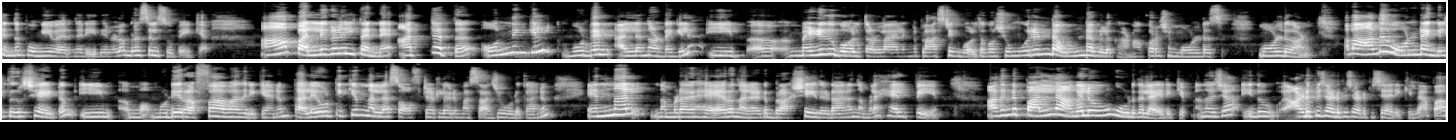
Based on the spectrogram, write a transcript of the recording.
നിന്ന് പൊങ്ങി വരുന്ന രീതിയിലുള്ള ബ്രിസിൽസ് ഉപയോഗിക്കുക. ആ പല്ലുകളിൽ തന്നെ അറ്റത്ത് ഒന്നെങ്കിൽ വുഡൻ അല്ലെന്നുണ്ടെങ്കിൽ ഈ മെഴുക് പോലത്തുള്ള അല്ലെങ്കിൽ പ്ലാസ്റ്റിക് പോലത്തെ കുറച്ച് ഉരുണ്ട ഉണ്ടകൾ കാണാം. കുറച്ച് മോൾഡസ് മോൾഡ് കാണും. അപ്പൊ അത് ഉണ്ടെങ്കിൽ തീർച്ചയായിട്ടും ഈ മുടി റഫ് ആവാതിരിക്കാനും തലയോട്ടിക്കും നല്ല സോഫ്റ്റ് ആയിട്ടുള്ള ഒരു മസാജ് കൊടുക്കാനും എന്നാൽ നമ്മുടെ ഹെയർ നല്ലതായിട്ട് ബ്രഷ് ചെയ്തിടാനും നമ്മളെ ഹെൽപ്പ് ചെയ്യും. അതിന്റെ പല്ല അകലവും കൂടുതലായിരിക്കും. എന്ന് വെച്ചാൽ ഇത് അടുപ്പിച്ച് അടുപ്പിച്ച് അടുപ്പിച്ചായിരിക്കില്ല. അപ്പോൾ ആ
